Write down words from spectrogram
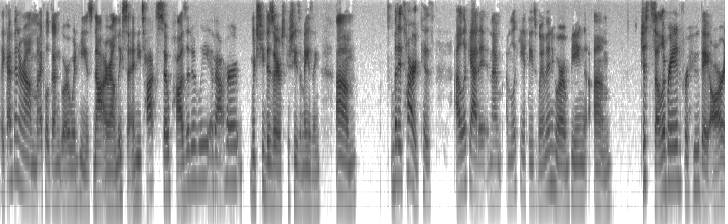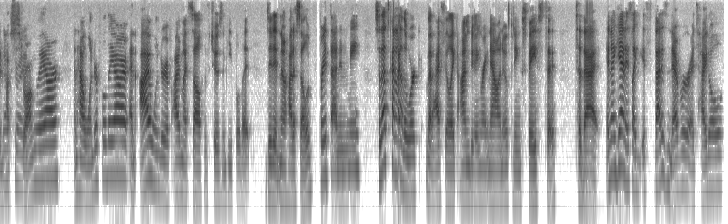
like I've been around Michael Gungor when he's not around Lisa, and he talks so positively Yeah. about her, which she deserves because she's amazing. Um, but it's hard because I look at it and I'm, I'm looking at these women who are being um, just celebrated for who they are and That's how right. strong they are and how wonderful they are. And I wonder if I myself have chosen people that didn't know how to celebrate that in me. So that's kind of the work that I feel like I'm doing right now and opening space to to that. And again, it's like it's that is never a title.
